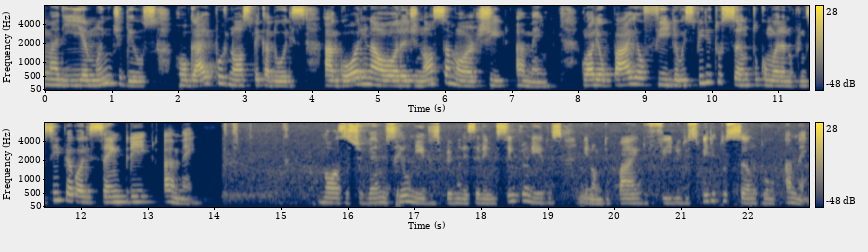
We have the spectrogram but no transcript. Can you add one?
Maria, Mãe de Deus, rogai por nós, pecadores, agora e na hora de nossa morte. Amém. Glória ao Pai, ao Filho e ao Espírito Santo, como era no princípio, agora e sempre. Amém. Nós estivemos reunidos e permaneceremos sempre unidos, em nome do Pai, do Filho e do Espírito Santo. Amém.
